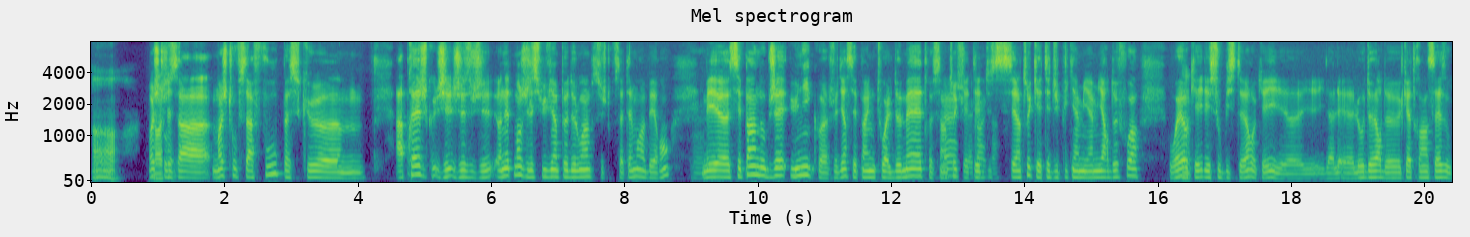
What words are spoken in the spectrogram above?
Ah. Moi, je trouve je- ça, moi, je trouve ça fou parce que euh, après, je, j'ai- j'ai- honnêtement, je l'ai suivi un peu de loin parce que je trouve ça tellement aberrant. Mm. Mais euh, c'est pas un objet unique, quoi. Je veux dire, c'est pas une toile de maître. C'est un truc je qui a été, c'est un truc qui a été dupliqué un, mi- un milliard de fois. Ouais, Mm. ok, il est sous blister, ok, il, euh, il a l'odeur de 96 ou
